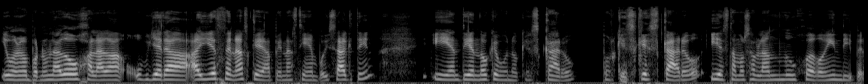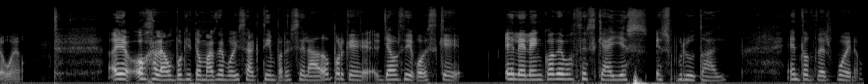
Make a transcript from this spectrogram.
y bueno, por un lado, ojalá hubiera. Hay escenas que apenas tienen voice acting. Y entiendo que, bueno, que es caro. Porque es que es caro. Y estamos hablando de un juego indie, pero bueno. Eh, ojalá un poquito más de voice acting por ese lado. Porque ya os digo, es que el elenco de voces que hay es, es brutal. Entonces, bueno.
